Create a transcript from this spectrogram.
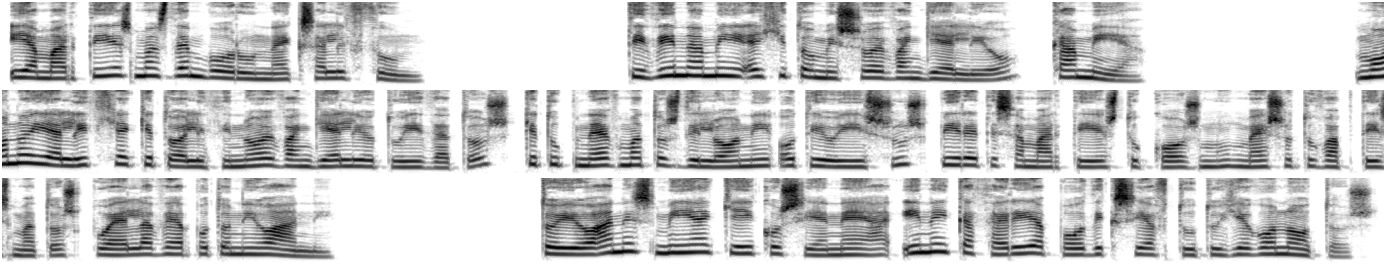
οι αμαρτίες μας δεν μπορούν να εξαλειφθούν. Τη δύναμη έχει το μισό Ευαγγέλιο, καμία. Μόνο η αλήθεια και το αληθινό Ευαγγέλιο του ύδατο και του πνεύματος δηλώνει ότι ο Ιησούς πήρε τις αμαρτίες του κόσμου μέσω του βαπτίσματος που έλαβε από τον Ιωάννη. Το Ιωάννης 1 και 29 είναι η καθαρή απόδειξη αυτού του γεγονότος.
